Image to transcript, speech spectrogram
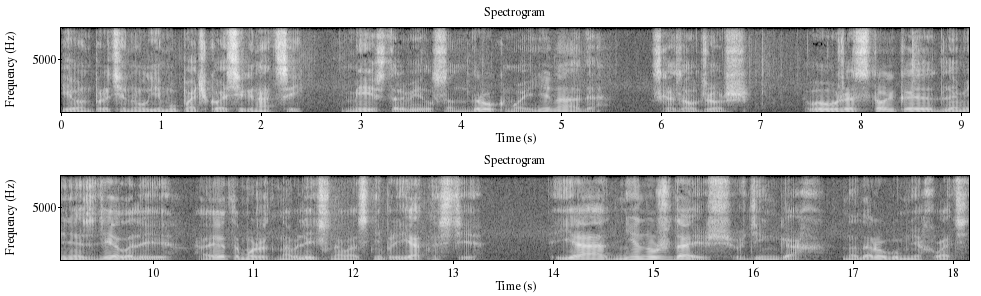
И он протянул ему пачку ассигнаций. «Мистер Вилсон, друг мой, не надо», — сказал Джордж. Вы уже столько для меня сделали, а это может навлечь на вас неприятности. Я не нуждаюсь в деньгах. На дорогу мне хватит.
